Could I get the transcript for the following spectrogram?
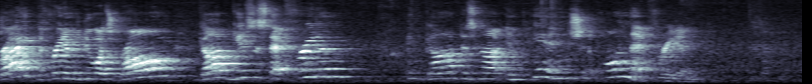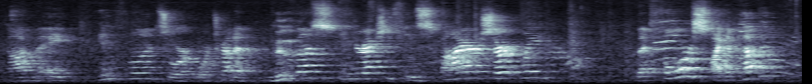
right, the freedom to do what's wrong. God gives us that freedom, and God does not impinge upon that freedom. God may influence or, or try to move us in directions, inspire, certainly, but force, like a puppet,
